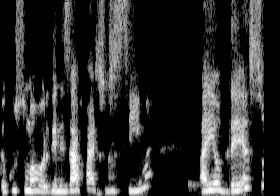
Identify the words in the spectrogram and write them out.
eu costumo organizar a parte de cima, aí eu desço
